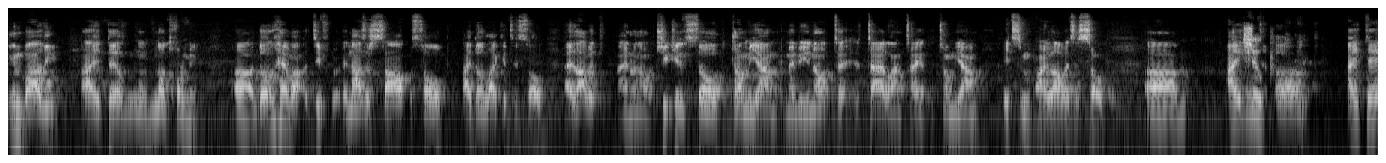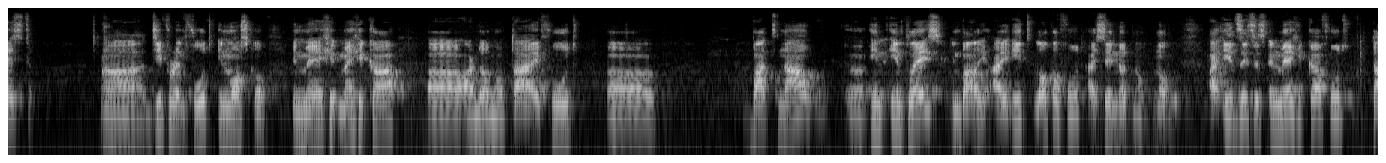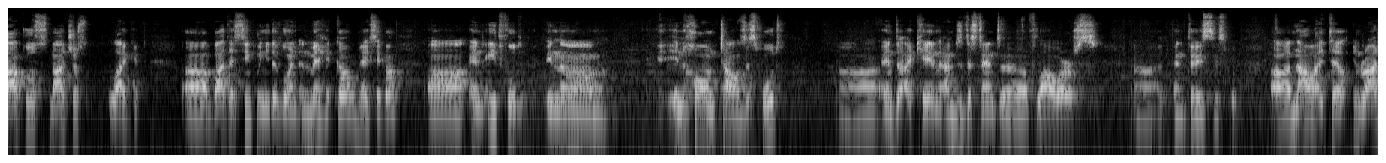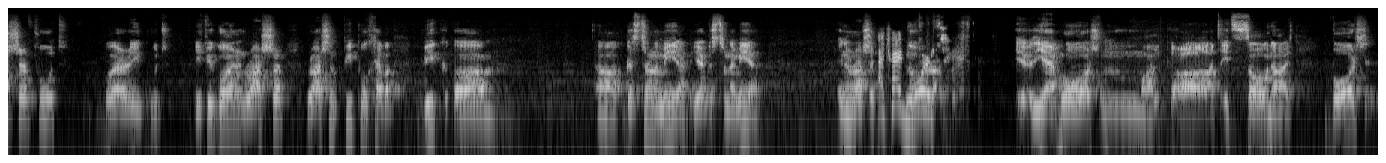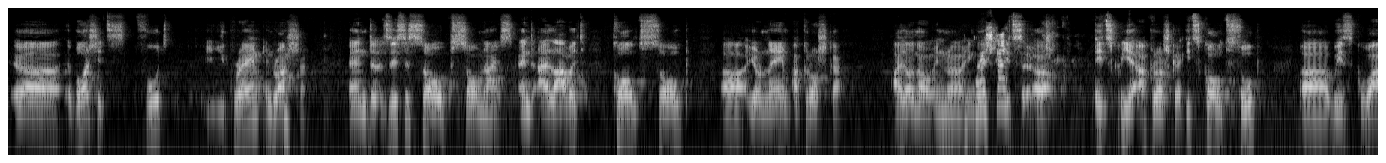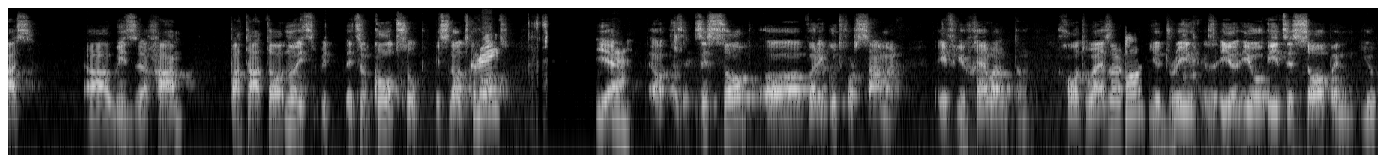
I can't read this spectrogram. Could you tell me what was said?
in Bali, I tell no, not for me. Uh, don't have a diff- another so- soap. I don't like it. This soap. I love it. I don't know chicken soap, tom yum. Maybe you know Th- Thailand Thai- tom yum. It's I love it. This soap. Um, I eat, uh, I taste uh, different food in Moscow. In Mex- Mexico, uh, I don't know Thai food. Uh, but now uh, in in place in Bali, I eat local food. I say not no no good. I eat this is in Mexico food, tacos, nachos, like it. Uh, but I think we need to go in, in Mexico, Mexico, uh, and eat food in um, in hometown. This food, uh, and I can understand uh, flowers and taste this food. Now I tell in Russia food very good. If you go in Russia, Russian people have a big um, uh, gastronomia. Yeah, gastronomia in Russia. I tried No, borscht. yeah, borscht. Mm, my God, it's so nice. Borscht, uh, borscht, it's food Ukraine and Russia, and uh, this is soap so nice, and I love it. Cold soap. Uh, your name okroshka. I don't know in uh, English. It's uh, it's yeah okroshka. It's cold soup uh, with kvass, uh, with uh, ham, potato. No, it's it, it's a cold soup. It's not Great. hot. Yeah. Uh, this soup uh, very good for summer. If you have a um, hot weather, Cold? you drink, you you eat this soup, and you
